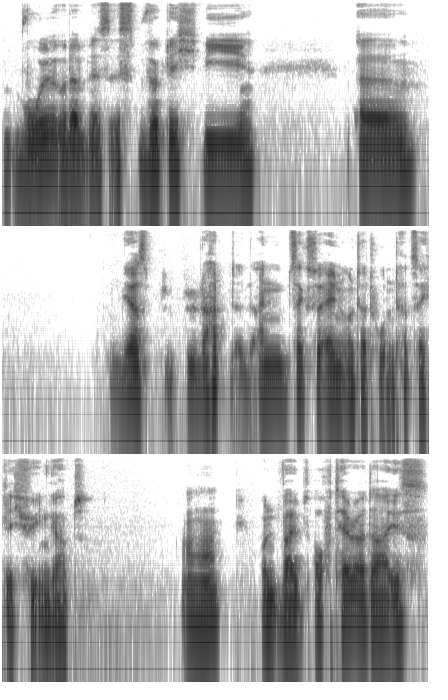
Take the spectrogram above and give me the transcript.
wohl oder es ist wirklich wie äh, ja, es hat einen sexuellen Unterton tatsächlich für ihn gehabt. Aha. Und weil auch Terra da ist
